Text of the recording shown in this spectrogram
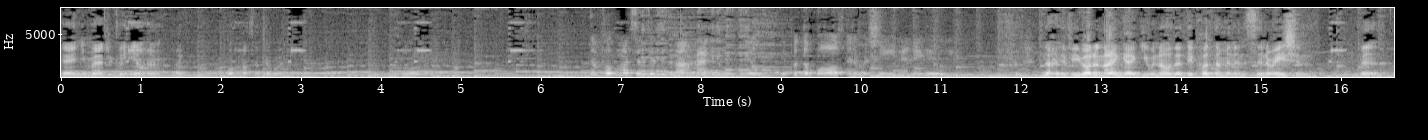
and you magically heal him like Pokemon Center would. The Pokemon Center does not magically heal you. They put the balls in a machine and they heal you. no, if you go to 9gag, you would know that they put them in an incineration vent,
